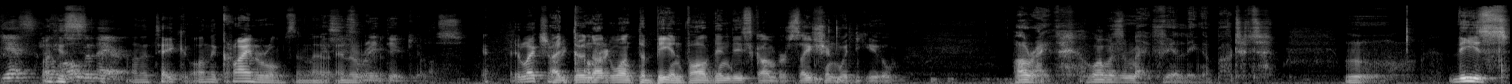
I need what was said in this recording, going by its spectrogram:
Yes, come on his on the take on the crime rooms and the, and the ridiculous. election. I do not want to be involved in this conversation with you. All right, what was my feeling about it? Hmm. These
